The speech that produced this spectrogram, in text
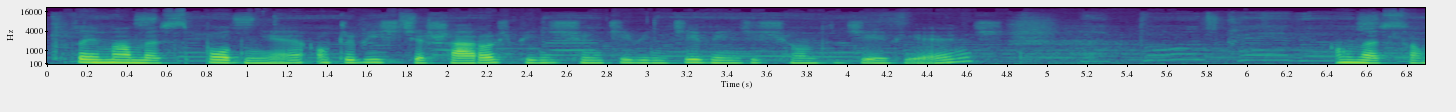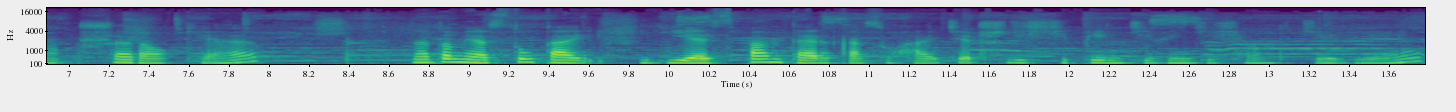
Tutaj mamy spodnie, oczywiście szarość 59,99. One są szerokie. Natomiast tutaj jest panterka, słuchajcie, 35,99.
